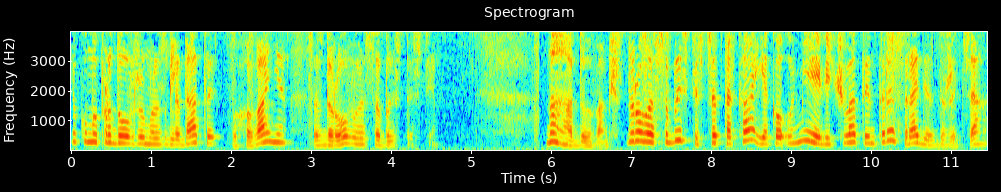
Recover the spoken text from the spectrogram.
яку ми продовжуємо розглядати, виховання здорової особистості. Нагадую вам, що здорова особистість це така, яка вміє відчувати інтерес, радість до життя,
